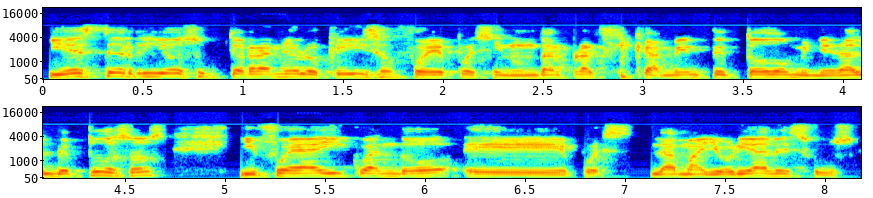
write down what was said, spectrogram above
y este río subterráneo lo que hizo fue pues inundar prácticamente todo mineral de pozos y fue ahí cuando eh, pues la mayoría de sus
